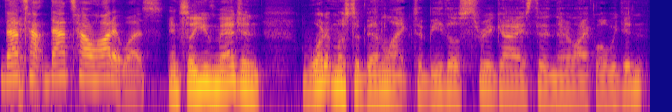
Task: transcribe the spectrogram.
That's how that's how hot it was. And so you imagine what it must have been like to be those three guys. Then they're like, well, we didn't,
